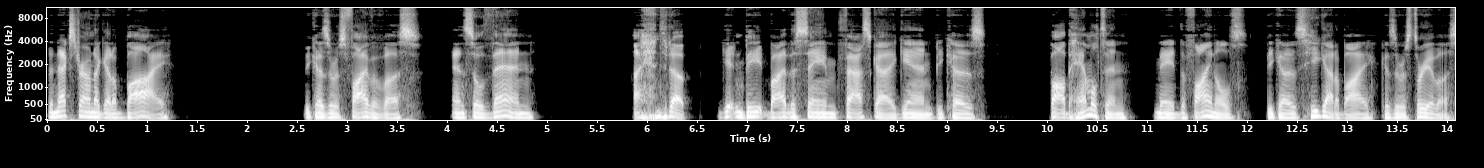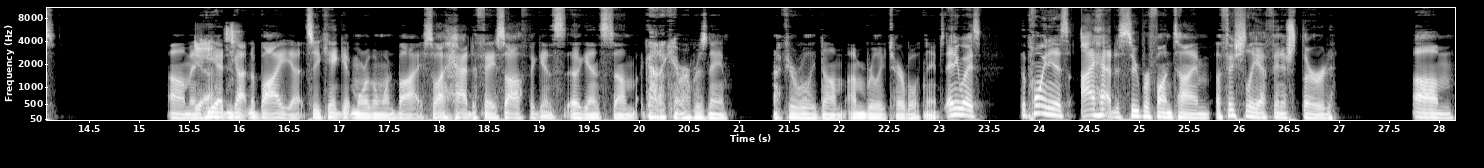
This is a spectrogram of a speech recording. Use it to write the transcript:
the next round I got a buy because there was five of us, and so then I ended up getting beat by the same fast guy again because Bob Hamilton made the finals because he got a buy because there was three of us. Um, and Yeah. he hadn't gotten a buy yet, so you can't get more than one buy. So I had to face off against against um God, I can't remember his name. I feel really dumb. I'm really terrible with names. Anyways, the point is I had a super fun time. Officially I finished third. Um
